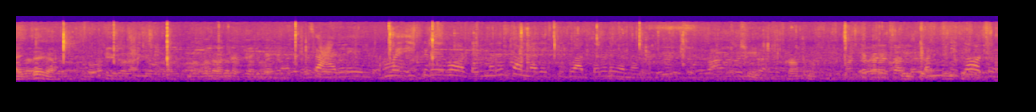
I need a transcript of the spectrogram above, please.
ऐकतंय का? चालेल. मग इकडे हॉटेलमध्येच थांबणार आहेत की तू आत्याकडे जाणार आहेस? पण तिथे हॉटेल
